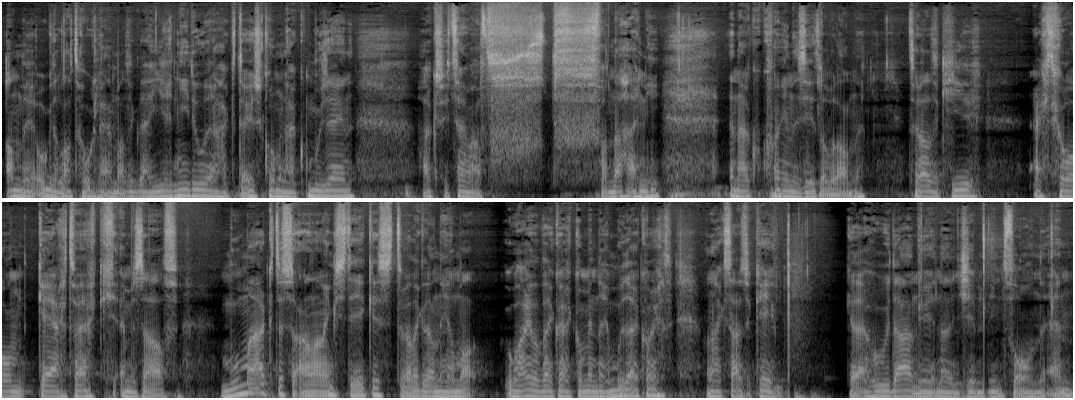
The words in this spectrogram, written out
andere ook de lat hoog leggen. Maar als ik dat hier niet doe, dan ga ik thuiskomen, dan ga ik moe zijn. Dan ga ik zoiets zeggen, pff, vandaag niet. En dan ik ook gewoon in de zetel belanden. Terwijl als ik hier echt gewoon keihard werk en mezelf moe maak tussen aanhalingstekens, terwijl ik dan helemaal, hoe harder dat ik werk, hoe minder moe dat ik word, dan ga ik zelfs, oké, ik heb dat goed gedaan, nu naar de gym dienst volgende en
